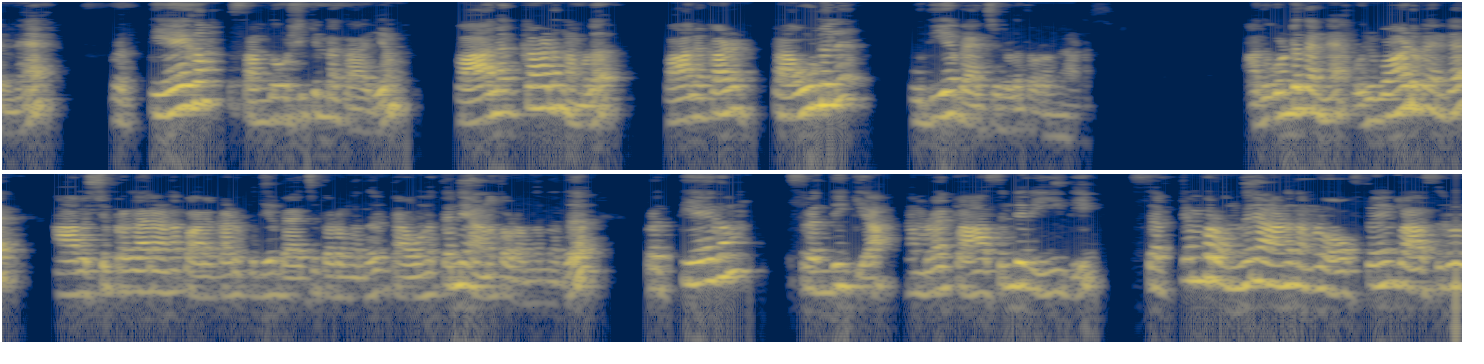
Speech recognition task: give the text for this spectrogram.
തന്നെ പ്രത്യേകം സന്തോഷിക്കേണ്ട കാര്യം പാലക്കാട് നമ്മൾ പാലക്കാട് ടൗണിൽ പുതിയ ബാച്ചുകൾ തുടങ്ങുകയാണ് അതുകൊണ്ട് തന്നെ ഒരുപാട് പേരുടെ ആവശ്യപ്രകാരമാണ് പാലക്കാട് പുതിയ ബാച്ച് തുടങ്ങുന്നത് ടൗണിൽ തന്നെയാണ് തുടങ്ങുന്നത്. പ്രത്യേകം ശ്രദ്ധിക്കുക. നമ്മുടെ ക്ലാസിന്റെ രീതി സെപ്റ്റംബർ ഒന്നിനാണ് നമ്മൾ ഓഫ്ലൈൻ ക്ലാസ്സുകൾ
